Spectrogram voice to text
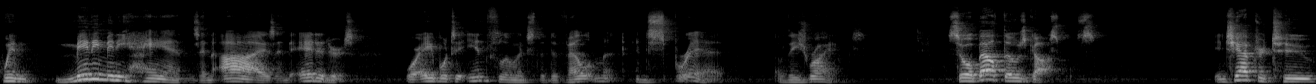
when many, many hands and eyes and editors were able to influence the development and spread of these writings. So, about those Gospels. In chapter 2,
